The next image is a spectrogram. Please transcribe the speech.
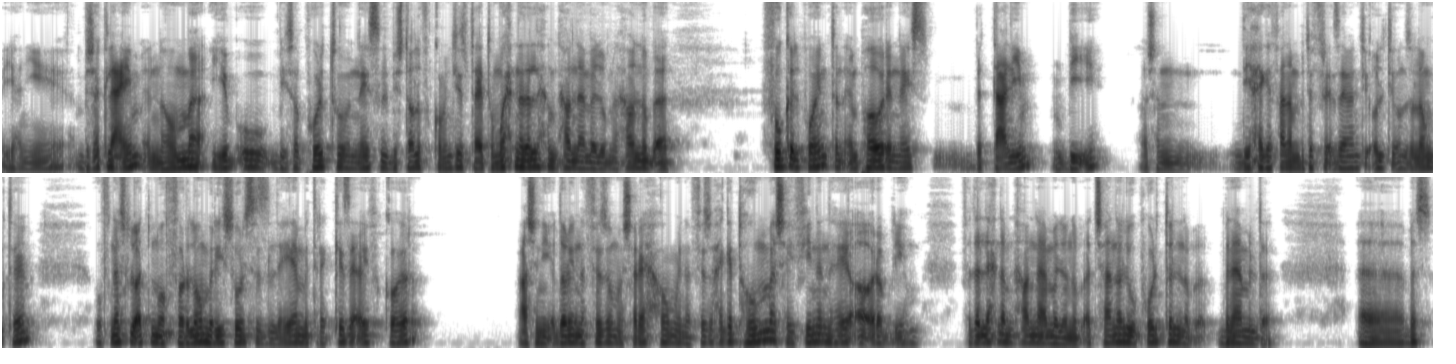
يعني بشكل عام إن هم يبقوا بي support وا الناس اللي بيشتغلوا في ال communities بتاعتهم. وإحنا ده اللي إحنا بنحاول نعمله. بنحاول نبقى focal point إن empower الناس بالتعليم البيئي عشان دي حاجة فعلا بتفرق زي ما انت قلتي on the long term وفي نفس الوقت نوفر لهم resources اللي هي متركزة قوي في القاهرة عشان يقدروا ينفذوا مشاريعهم وينفذوا حاجات هم شايفين إن هي أقرب ليهم. فده اللي إحنا بنحاول نعمله نبقى channel و portal نبقى بنعمل ده. آه بس.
